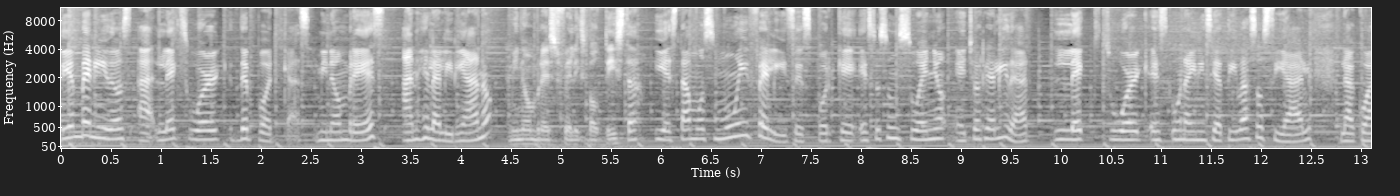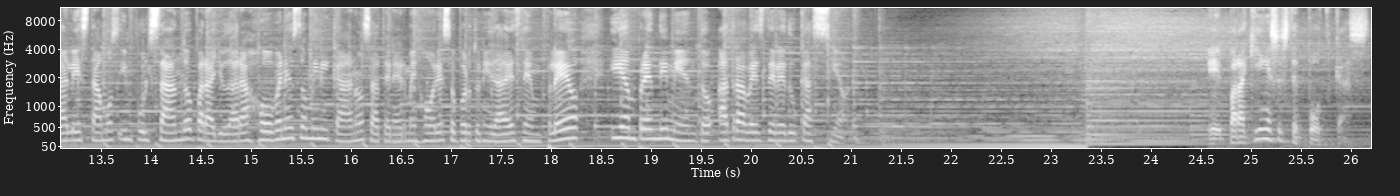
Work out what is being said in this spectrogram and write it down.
Bienvenidos a Let's Work the Podcast. Mi nombre es Ángela Liriano. Mi nombre es Félix Bautista. Y estamos muy felices porque esto es un sueño hecho realidad. Let's Work es una iniciativa social la cual estamos impulsando para ayudar a jóvenes dominicanos a tener mejores oportunidades de empleo y emprendimiento a través de la educación. Eh, ¿Para quién es este podcast?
